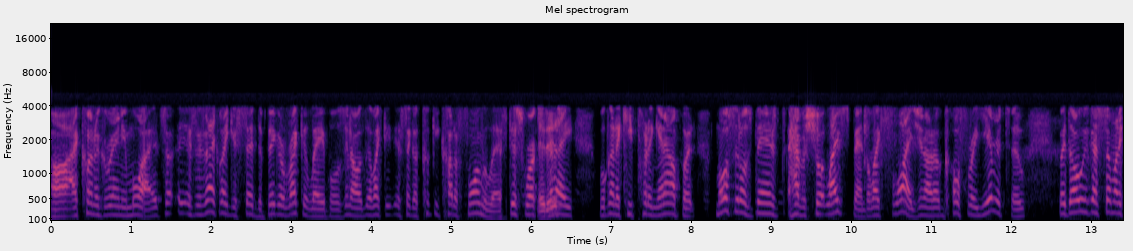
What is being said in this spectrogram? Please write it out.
Uh, I couldn't agree anymore. It's it's exactly like you said. The bigger record labels, you know, they're like it's like a cookie cutter formula. If this works It is. today, we're going to keep putting it out. But most of those bands have a short lifespan. They're like flies, you know, they'll go for a year or two, but they always got somebody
